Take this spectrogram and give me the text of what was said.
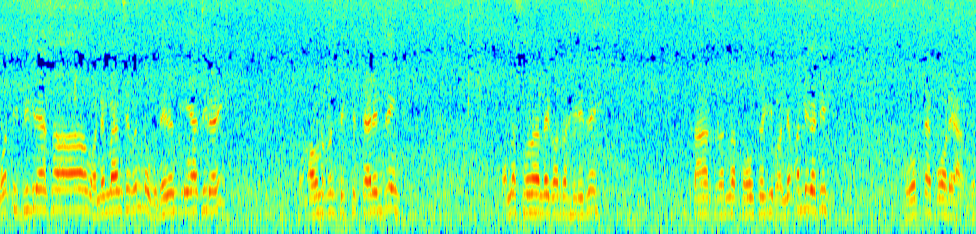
बत्ती बिग्रिएको छ भन्ने मान्छे पनि त हुँदैन कि यहाँतिर है। आउनु पनि त्यस्तै च्यालेन्जिङ भन्न सोलरले गर्दाखेरि चाहिँ चार्ज गर्न पाउँछ कि भन्ने अलिकति होप चाहिँ बढ्यो हाम्रो।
